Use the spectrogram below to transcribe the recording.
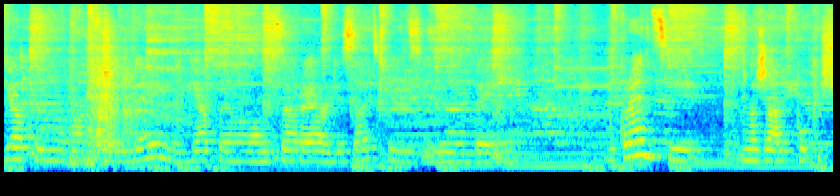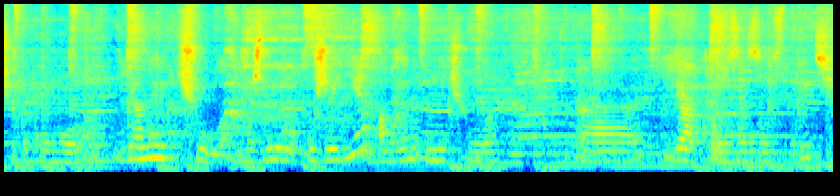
Дякуємо вам за ідею, дякуємо вам за реалізацію цієї ідеї. В Українці, на жаль, поки що такого я не чула. Можливо, вже є, але не чула. Е, дякую за зустріч.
